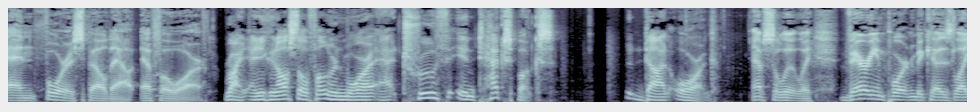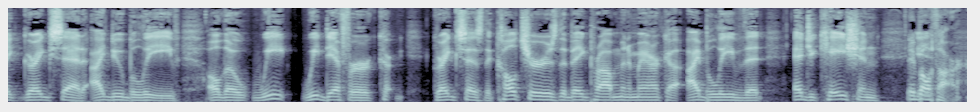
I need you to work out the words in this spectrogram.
And four is spelled out F O R. Right. And you can also learn more at truthintextbooks.org. Absolutely. Very important because like Greg said, I do believe although we we differ Greg says the culture is the big problem in America. I believe that education They both is, are.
